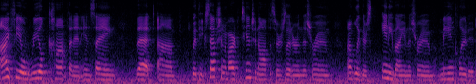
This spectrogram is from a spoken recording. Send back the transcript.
I feel real confident in saying that, um, with the exception of our detention officers that are in this room, I don't believe there's anybody in this room, me included,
